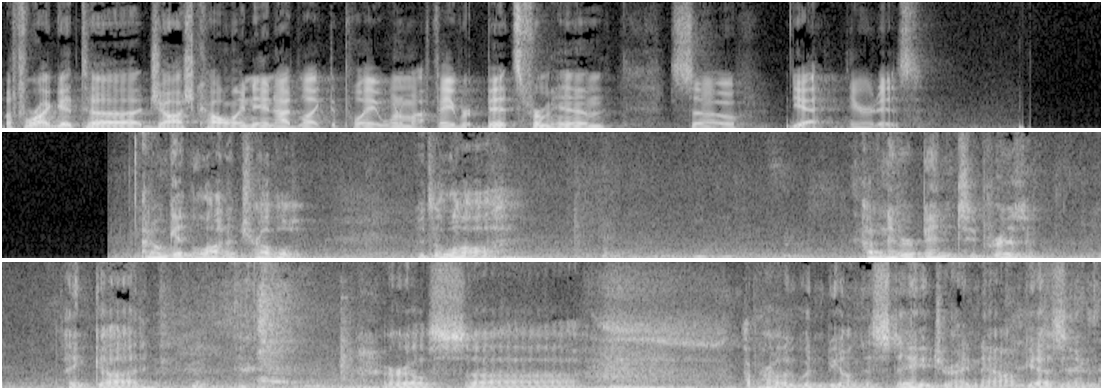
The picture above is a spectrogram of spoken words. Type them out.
before I get to Josh calling in, I'd like to play one of my favorite bits from him. So yeah, here it is. I don't get in a lot of trouble with the law. I've never been to prison, thank God. or else uh, I probably wouldn't be on this stage right now, I'm guessing.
